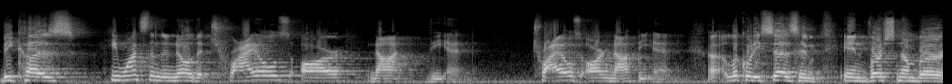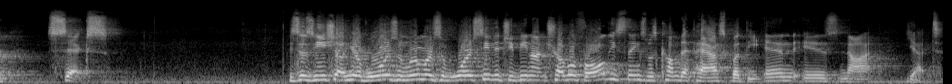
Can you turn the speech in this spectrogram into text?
because he wants them to know that trials are not the end. Trials are not the end. Uh, look what he says in, in verse number 6. He says, Ye shall hear of wars and rumors of wars. See that ye be not in trouble, for all these things must come to pass, but the end is not yet.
